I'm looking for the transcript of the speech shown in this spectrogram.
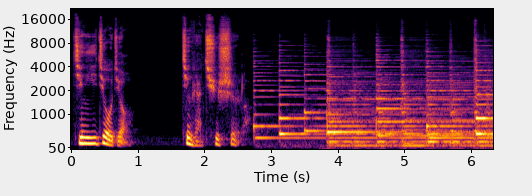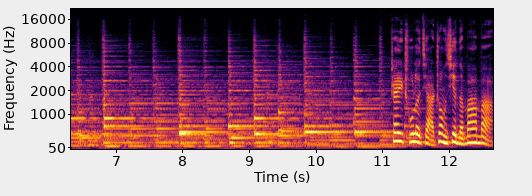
京一舅舅竟然去世了。摘除了甲状腺的妈妈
